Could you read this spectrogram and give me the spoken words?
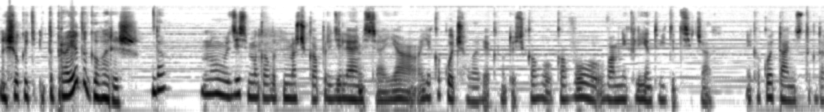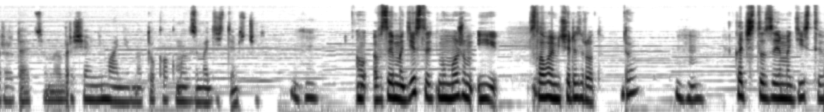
Еще какие... Ты про это говоришь? Да. Ну, здесь мы как бы немножечко определяемся, я, я какой человек, ну, то есть кого, кого во мне клиент видит сейчас, и какой танец тогда рождается. Мы обращаем внимание на то, как мы взаимодействуем сейчас. Мгм. А, а взаимодействовать мы можем и словами через рот. Да. Мгм. Качество взаимодействия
